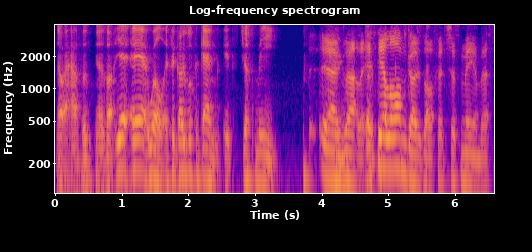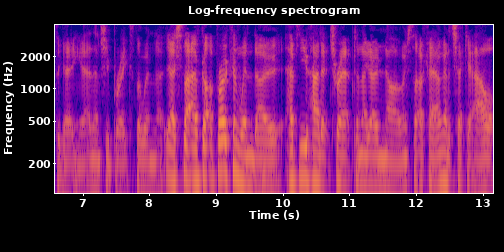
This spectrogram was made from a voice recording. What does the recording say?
"No, it hasn't." You know, it's like, "Yeah, yeah, it will. If it goes off again, it's just me." Yeah, exactly. If the alarm goes off, it's just me investigating it, and then she breaks the window. Yeah, she's like, "I've got a broken window. Have you had it tripped?" And they go, "No." And she's like, "Okay, I'm going to check it out.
